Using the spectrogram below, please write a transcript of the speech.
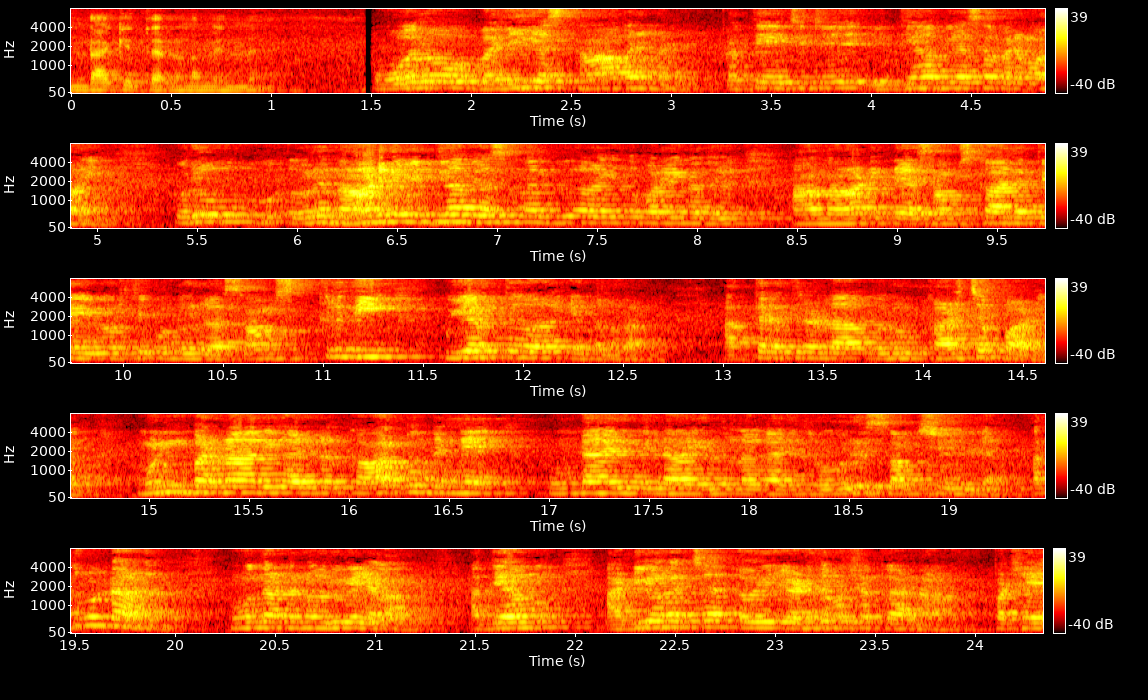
ഉണ്ടാക്കിത്തരണമെന്ന് ഓരോ വലിയ സ്ഥാപനങ്ങൾ പ്രത്യേകിച്ച് വിദ്യാഭ്യാസപരമായി ഒരു ഒരു നാടിന് വിദ്യാഭ്യാസം നൽകുക എന്ന് പറയുന്നത് ആ നാടിന്റെ സംസ്കാരത്തെ ഉയർത്തിക്കൊണ്ടുവരിക സംസ്കൃതി ഉയർത്തുക എന്നുള്ളതാണ്. അത്തരത്തിലുള്ള ഒരു കാഴ്ചപ്പാട് മുൻ ഭരണാധികാരികൾക്ക് ആർക്കും തന്നെ ഉണ്ടായിരുന്നില്ല എന്നുള്ള കാര്യത്തിൽ ഒരു സംശയമില്ല അതുകൊണ്ടാണ് മൂന്നാട്ടൻ ഒരു വേള അദ്ദേഹം അടിയുറച്ച ഒരു ഇടതുപക്ഷക്കാരനാണ്. പക്ഷേ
